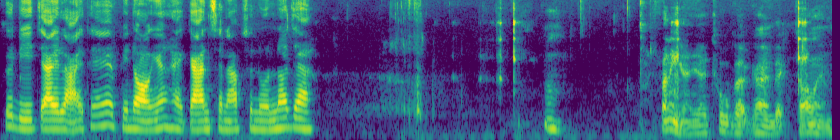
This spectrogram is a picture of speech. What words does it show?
คือดีใจหลายแท้พี่น้องยังให้การสนับสนุนเนาะจ้ะ Funny, you know, talk about going back to Thailand.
